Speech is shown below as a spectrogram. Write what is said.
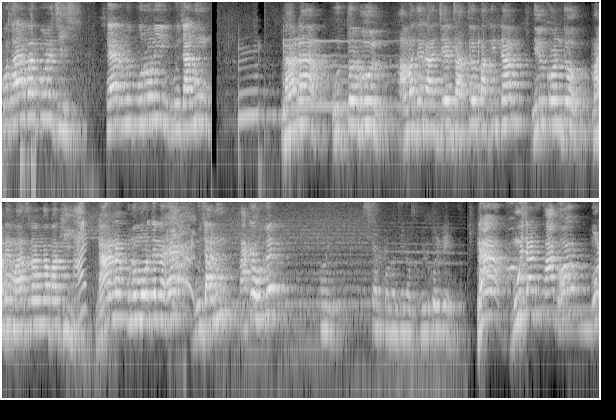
কোথায় আবার পড়েছিস? স্যার মুই পুরনি মুই জানু। না না উত্তর ভুল। আমাদের রাজ্যের জাতীয় পাখির নাম নীলকণ্ঠ মানে মাছরাঙ্গা পাখি। না না কোনো মরতে না হ্যাঁ মুই জানু কাকে হবে? ওই স্যার কোনোদিনও ভুল করবে না মুই জানু কাক হয় মোর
